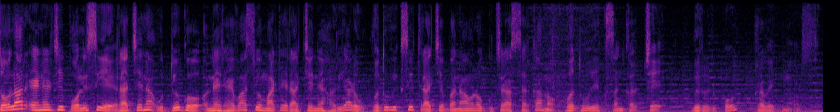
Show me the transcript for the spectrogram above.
સોલાર એનર્જી પોલિસીએ રાજ્યના ઉદ્યોગો અને રહેવાસીઓ માટે રાજ્યને હરિયાળું, વધુ વિકસિત રાજ્ય બનાવવાનો ગુજરાત સરકારનો વધુ એક સંકલ્પ છે. Bureau report, Praveg news.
